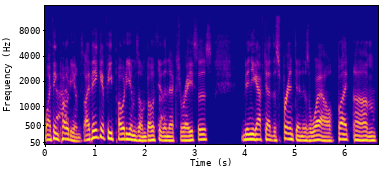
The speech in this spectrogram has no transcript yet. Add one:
Well, I think podiums. I think if he podiums on both of the next races, then you have to have the sprint in as well. But um,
